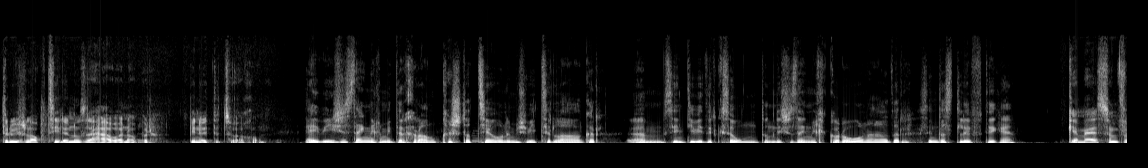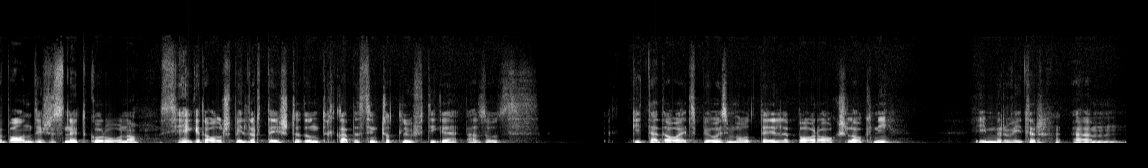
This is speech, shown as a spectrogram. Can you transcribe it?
drei Schlagzeilen raushauen, aber bin nicht dazu gekommen. Hey, wie ist es eigentlich mit der Krankenstation im Schweizer Lager? Ähm, sind die wieder gesund und ist es eigentlich Corona oder sind das die Lüftungen? Gemäss dem Verband ist es nicht Corona. Sie haben alle Spieler getestet und ich glaube, es sind schon die Lüftungen. Also es gibt auch da jetzt bei uns im Hotel ein paar angeschlagene immer wieder. Ähm,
